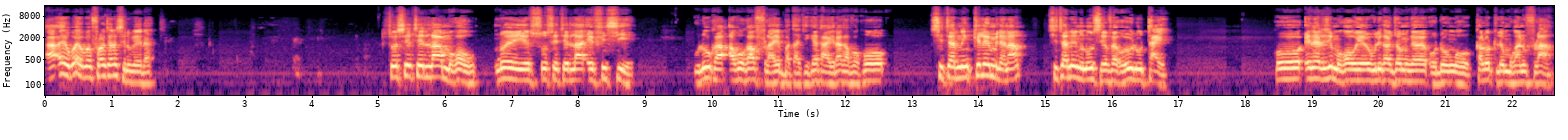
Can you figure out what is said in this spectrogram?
ah eh, ouais, ouais, frontière surveillée dɛ société la mɔgɔw n'o ye société la efisi ye olu ka avocat fila ye bataki kɛ k'a yira k'a fɔ ko sitɛrinin kelen minɛna sitɛrinin ninnu senfɛ o y'olu ta ye ko energie mɔgɔw ye wulikajɔ min kɛ o don ko kalo tile mugan ni fila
